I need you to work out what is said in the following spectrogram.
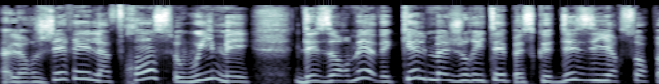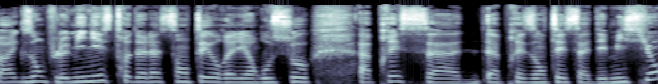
Alors gérer la France, oui, mais désormais avec quelle majorité? Parce que dès hier soir, par exemple, le ministre de la Santé, Aurélien Rousseau, après a présenté sa démission.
